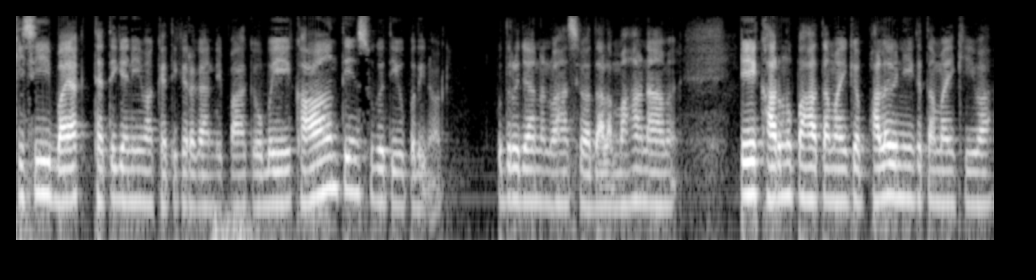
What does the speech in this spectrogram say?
කිසි බයක් තැති ගැනීමක් ඇති කරගන්න එපා ඔබ ඒකාන්තයෙන් සුගතිය උපදිනවා බුදුරජාණන් වහන්සේ වදාළ මහා නාම ඒ කරුණු පහ තමයි කිය පළවෙනි එක තමයි කීවා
